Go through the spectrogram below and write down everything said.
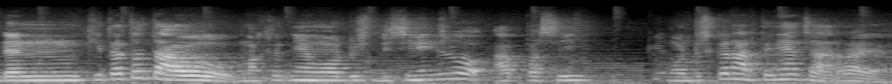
dan kita tuh tahu maksudnya modus di sini tuh apa sih modus kan artinya cara ya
